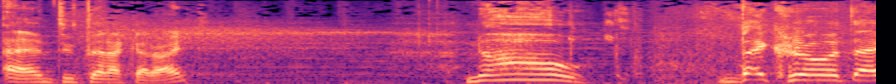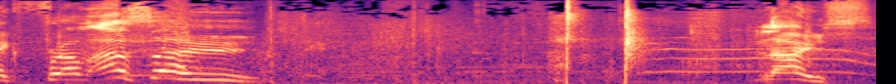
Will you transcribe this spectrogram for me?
And to Tanaka, right? No! Back row attack from Asahi! Nice!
